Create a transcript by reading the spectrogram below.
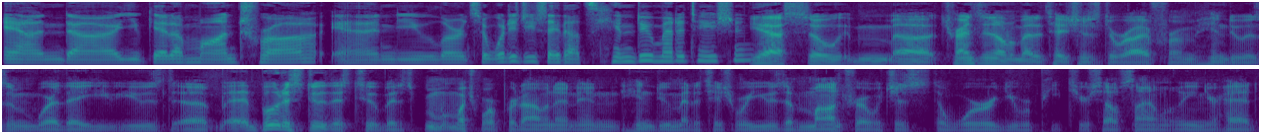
And uh, you get a mantra and you learn. So, what did you say? That's Hindu meditation? Yes. so, mm, uh, transcendental meditation is derived from Hinduism, where they used uh, Buddhists do this too, but it's much more predominant in Hindu meditation, where you use a mantra, which is the word you repeat to yourself silently in your head,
